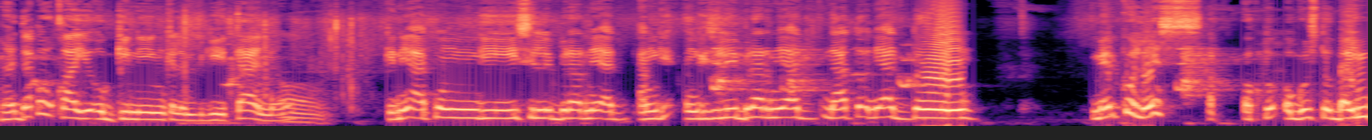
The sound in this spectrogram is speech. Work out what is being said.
dako kayo og kining kalambigitan, no? Oh. kini atong giselebrar ni Ad- ang, ang giselebrar ni Ad, nato ni adtong Miyerkules Okto- Agosto 20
